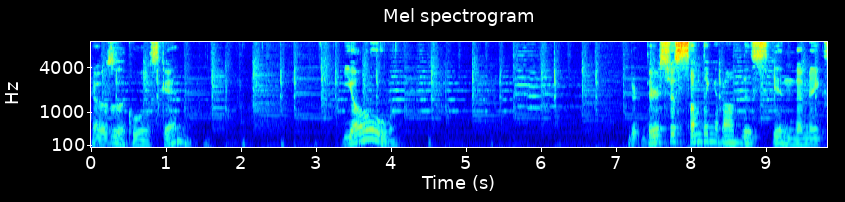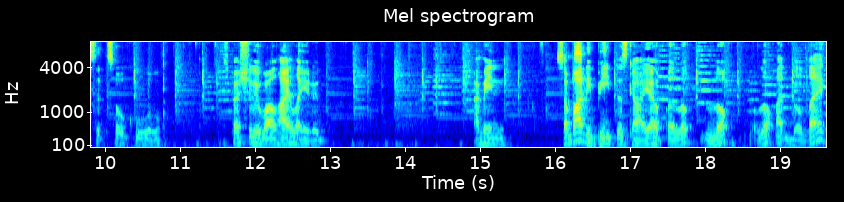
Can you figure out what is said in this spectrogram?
Yo, this is a cool skin. Yo! There, there's just something about this skin that makes it so cool. Especially while highlighted. I mean, somebody beat this guy up, but look, look, look at the leg.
